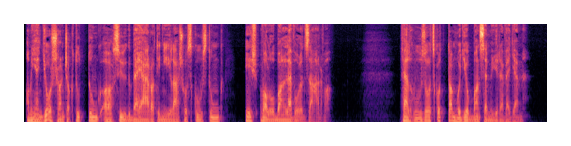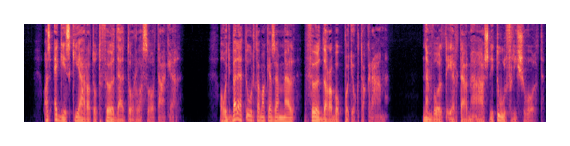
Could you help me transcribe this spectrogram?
Amilyen gyorsan csak tudtunk, a szűk bejárati nyíláshoz kúztunk, és valóban le volt zárva. Felhúzóckodtam, hogy jobban szemügyre vegyem. Az egész kiáratot földdel torlaszolták el. Ahogy beletúrtam a kezemmel, földdarabok potyogtak rám. Nem volt értelme ásni, túl friss volt.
